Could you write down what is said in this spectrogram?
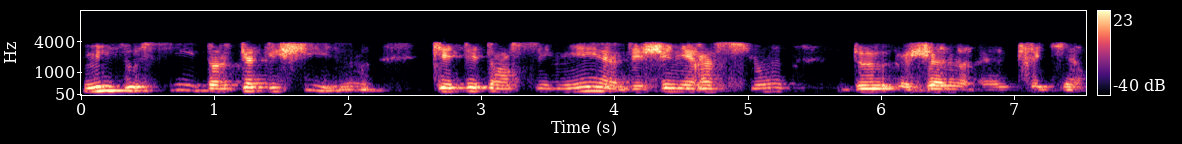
mais aussi dans le catéchisme qui était enseigné à des générations de jeunes euh, chrétiens.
